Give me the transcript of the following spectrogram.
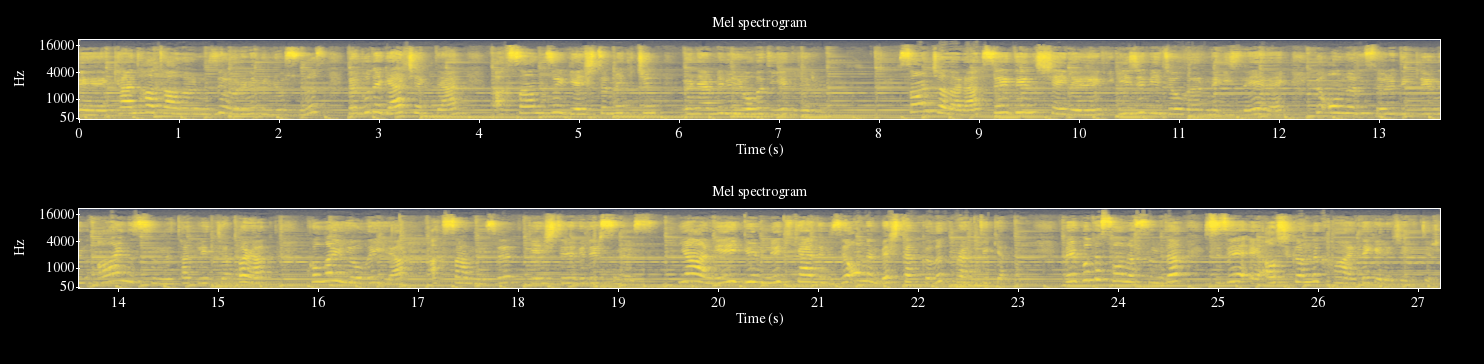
e, kendi hatalarınızı öğrenebiliyorsunuz ve bu da gerçekten aksanınızı geliştirmek için önemli bir yolu diyebilirim. Sonuç olarak sevdiğiniz şeylerin İngilizce videolarını izleyerek ve onların söylediklerinin aynısını taklit yaparak kolay yoluyla aksanınızı geliştirebilirsiniz. Yani günlük kendinize 10-15 dakikalık pratik yapın. Ve bu da sonrasında size e, alışkanlık haline gelecektir.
